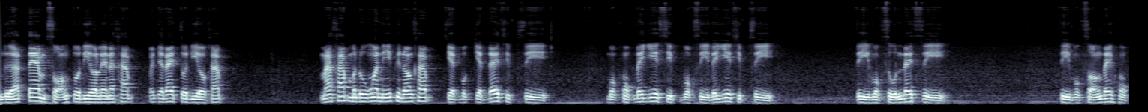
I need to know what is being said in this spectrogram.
เหลือแต้มสองตัวเดียวเลยนะครับ ก็จะได้ตัวเดียวครับ มาครับมาดูวันนี้พี่น้องครับเจ็ดบวกเจ็ดได้สิบสี่บวกหกได้ยี่สิบบวกสี่ได้ยี่สิบสี่สี่บวกศูนย์ได้สี่สี่บวกสองได้หก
